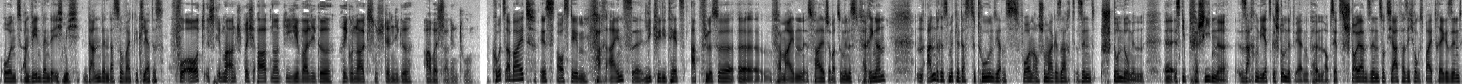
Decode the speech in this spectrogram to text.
Und an wen wende ich mich dann, wenn das soweit geklärt ist? Vor Ort ist immer Ansprechpartner die jeweilige regional zuständige Arbeitsagentur. Kurzarbeit ist aus dem Fach 1 äh, Liquiditätsabflüsse äh, vermeiden ist falsch, aber zumindest verringern. Ein anderes Mittel, das zu tun, Sie hatten es vorhin auch schon mal gesagt, sind Stundungen. Äh, es gibt verschiedene Sachen, die jetzt gestundet werden können. Ob es jetzt Steuern sind, Sozialversicherungsbeiträge sind,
